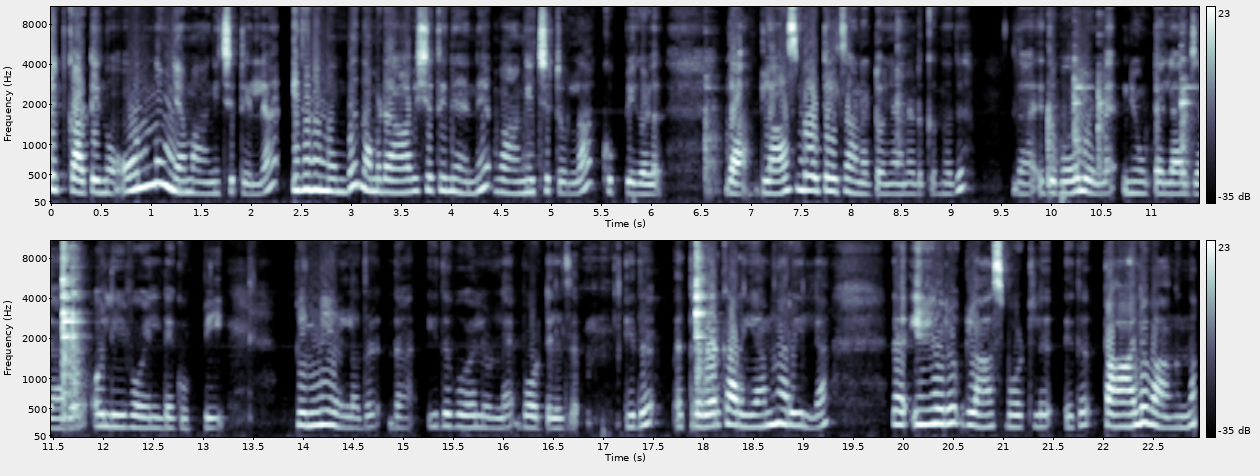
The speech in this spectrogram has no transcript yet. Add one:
ഫ്ലിപ്കാർട്ടിൽ നിന്നോ ഒന്നും ഞാൻ വാങ്ങിച്ചിട്ടില്ല. ഇതിനു മുമ്പ് നമ്മുടെ ആവശ്യത്തിന് തന്നെ വാങ്ങിച്ചിട്ടുള്ള കുപ്പികൾ ദാ ഗ്ലാസ് ബോട്ടിൽസ് ആണ് കേട്ടോ ഞാൻ എടുക്കുന്നത്. ഇതുപോലുള്ള ന്യൂട്ടല ജാറ് ഒലീവ് ഓയിലിന്റെ കുപ്പി പിന്നെയുള്ളത് ദാ ഇതുപോലുള്ള ബോട്ടിൽസ്. ഇത് എത്ര പേർക്ക് അറിയാമെന്നറിയില്ല ഈ ഒരു ഗ്ലാസ് ബോട്ടിൽ ഇത് പാൽ വാങ്ങുന്ന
